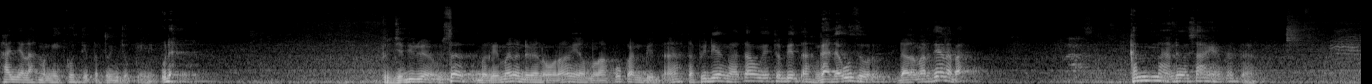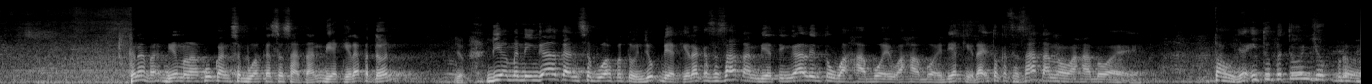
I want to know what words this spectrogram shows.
hanyalah mengikuti petunjuk ini. Udah. Jadi dia Ustaz bagaimana dengan orang yang melakukan bid'ah tapi dia nggak tahu itu bid'ah? Nggak ada uzur. Dalam artian apa? Kena dosanya tetap kenapa? Dia melakukan sebuah kesesatan dia kira betul dia meninggalkan sebuah petunjuk dia kira kesesatan. Dia tinggalin tuh wahaboy wahaboy. Dia kira itu kesesatan no wahaboy. Taunya itu petunjuk bro.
